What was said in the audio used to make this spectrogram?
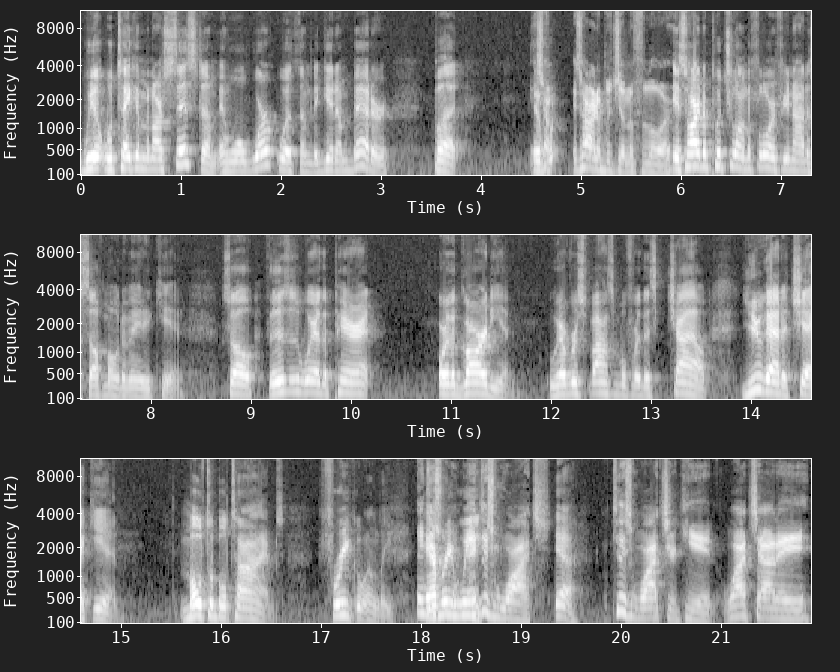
We'll, we'll take them in our system and we'll work with them to get them better. But it's hard, it's hard to put you on the floor. It's hard to put you on the floor if you're not a self motivated kid. So this is where the parent or the guardian, whoever's responsible for this child, you got to check in multiple times, frequently, and every just, week. And just watch. Yeah just watch your kid. Watch how they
